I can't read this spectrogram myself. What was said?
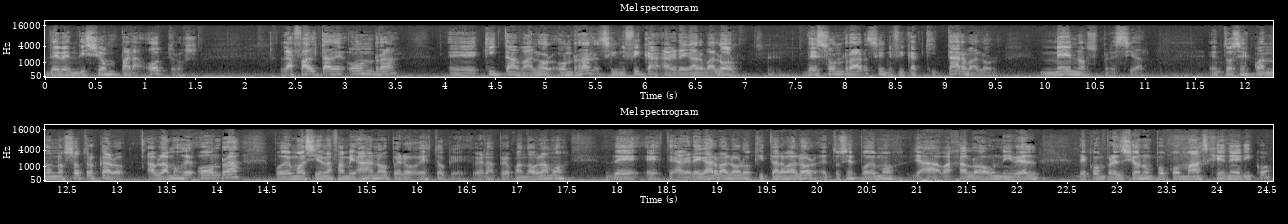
de bendición para otros. La falta de honra eh, quita valor. Honrar significa agregar valor. Deshonrar significa quitar valor, menospreciar. Entonces, cuando nosotros, claro, hablamos de honra, podemos decir en la familia, ah, no, pero esto que, ¿verdad? Pero cuando hablamos de este, agregar valor o quitar valor, entonces podemos ya bajarlo a un nivel de comprensión un poco más genérico,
